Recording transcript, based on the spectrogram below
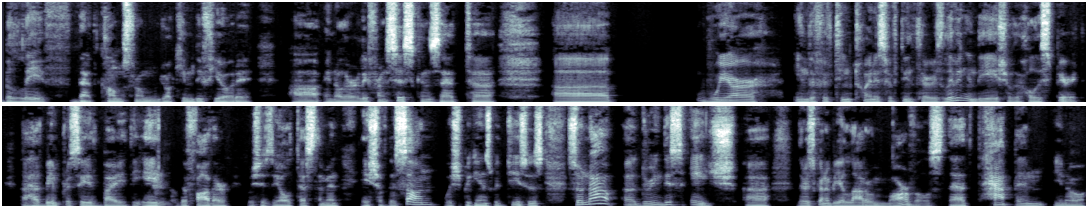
belief that comes from Joachim de Fiore uh, and other early Franciscans that uh, uh, we are in the 1520s, 1530s living in the age of the Holy Spirit that had been preceded by the age mm. of the Father, which is the Old Testament, age of the Son, which begins with Jesus. So now, uh, during this age, uh, there's going to be a lot of marvels that happen. You know,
